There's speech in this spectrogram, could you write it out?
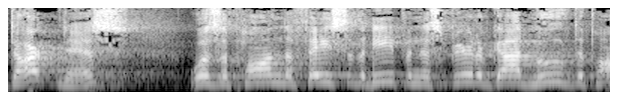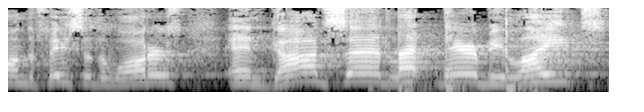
Darkness was upon the face of the deep and the Spirit of God moved upon the face of the waters. And God said, let there be light.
